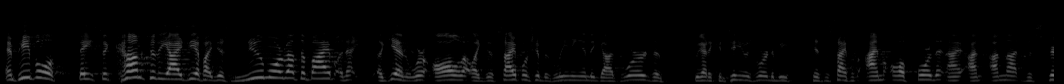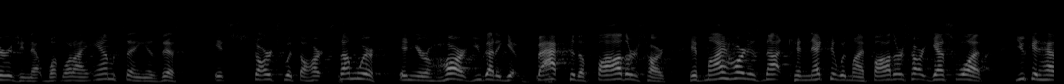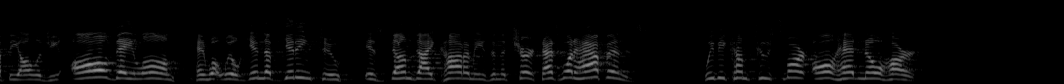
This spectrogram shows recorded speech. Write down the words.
And people, they succumb to the idea if I just knew more about the Bible. And again, we're all about like discipleship is leaning into God's words, and we got to continue His word to be His disciples. I'm all for that, and I, I'm, I'm not disparaging that. But what I am saying is this it starts with the heart. Somewhere in your heart, you got to get back to the Father's heart. If my heart is not connected with my Father's heart, guess what? You can have theology all day long, and what we'll end up getting to is dumb dichotomies in the church. That's what happens. We become too smart, all head, no heart.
